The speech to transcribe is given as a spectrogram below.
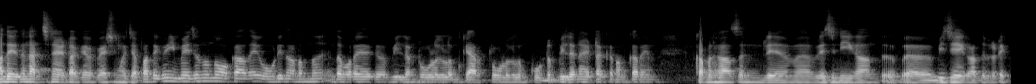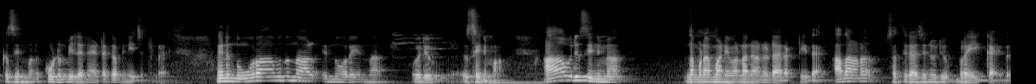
അദ്ദേഹത്തിന്റെ അച്ഛനായിട്ടൊക്കെ വേഷം കളിച്ചത് അപ്പോൾ അദ്ദേഹം ഇമേജ് ഒന്നും നോക്കാതെ ഓടി നടന്ന് എന്താ പറയുക വില്ലൻ റോളുകളും ക്യാരക്ടർ റോളുകളും കൂടും. വില്ലനായിട്ടൊക്കെ നമുക്കറിയാം കമൽഹാസൻ രജനീകാന്ത് വിജയകാന്ത് ഇവരുടെയൊക്കെ സിനിമ കൊടും വില്ലനായിട്ടൊക്കെ അഭിനയിച്ചിട്ടുണ്ട്. അങ്ങനെ നൂറാമത് നാൾ എന്ന് പറയുന്ന ഒരു സിനിമ ആ ഒരു സിനിമ നമ്മുടെ മണിവണ്ണനാണ് ഡയറക്റ്റ് ചെയ്തത്. അതാണ് സത്യരാജിന് ഒരു ബ്രേക്ക് ആയത്.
